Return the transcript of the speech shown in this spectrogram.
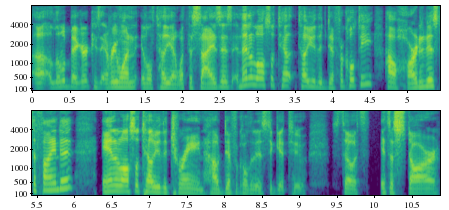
a little bigger because everyone it'll tell you what the size is, and then it'll also tell tell you the difficulty, how hard it is to find it, and it'll also tell you the terrain, how difficult it is to get to. So it's it's a star.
